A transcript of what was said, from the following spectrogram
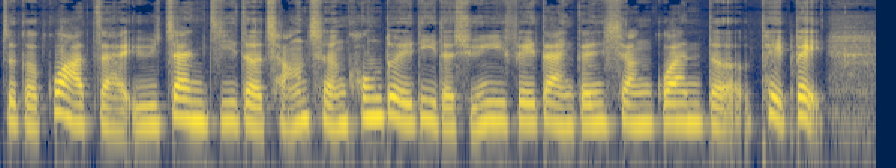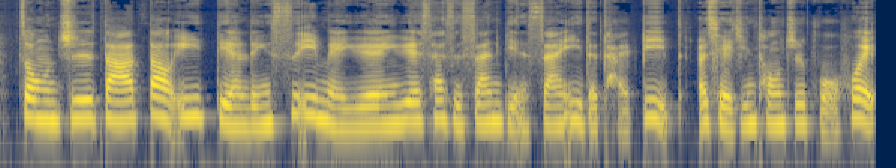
这个挂载于战机的长程空对地的巡弋飞弹跟相关的配备，总值达到一点零四亿美元，约三十三点三亿的台币，而且已经通知国会，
